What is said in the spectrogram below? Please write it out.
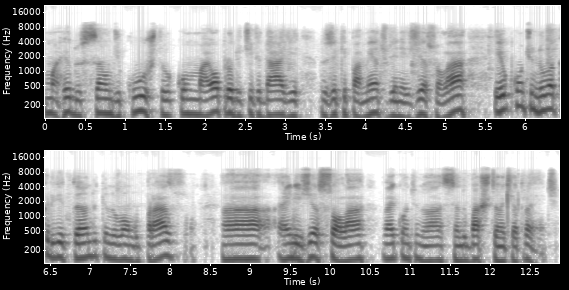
uma redução de custo com maior produtividade dos equipamentos de energia solar, eu continuo acreditando que no longo prazo a, a energia solar vai continuar sendo bastante atraente.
